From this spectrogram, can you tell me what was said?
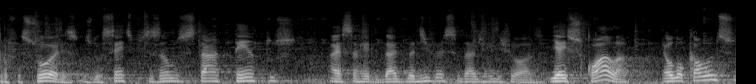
professores, os docentes, precisamos estar atentos a essa realidade da diversidade religiosa. E a escola é o local onde isso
